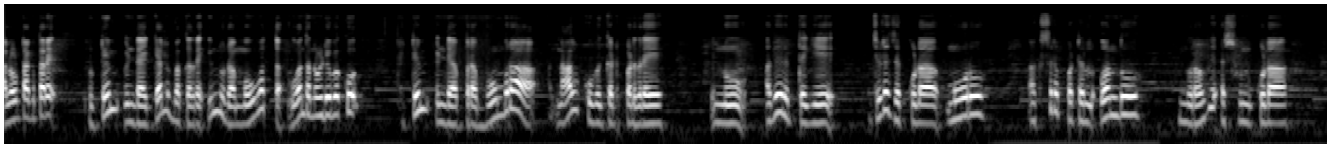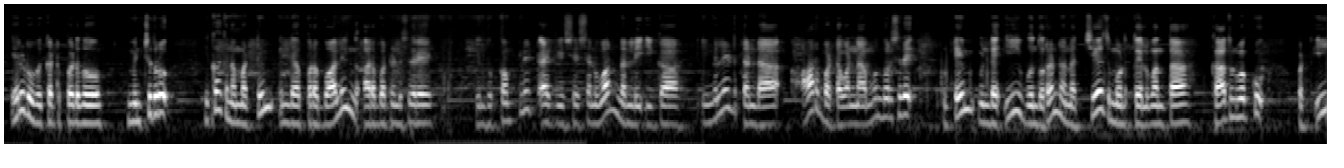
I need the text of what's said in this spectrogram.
ಅಲೌಟ್ ಆಗ್ತಾರೆ. ಟೀಮ್ ಇಂಡಿಯಾ ಗೆಲ್ಲಬೇಕಾದ್ರೆ ಇನ್ನೂರ ಮೂವತ್ತ ಒಂದನ್ನು ಹೊಡಿಬೇಕು. ಟೀಮ್ ಇಂಡಿಯಾ ಪರ ಬೂಮ್ರಾ ನಾಲ್ಕು ವಿಕೆಟ್ ಪಡೆದರೆ ಇನ್ನು ಅದೇ ರೀತಿಯಾಗಿ ಜಡೇಜ ಕೂಡ ಮೂರು, ಅಕ್ಷರ ಪಟೇಲ್ ಒಂದು, ಇನ್ನು ರವಿ ಅಶ್ವಿನ್ ಕೂಡ ಎರಡು ವಿಕೆಟ್ ಪಡೆದು ಮಿಂಚಿದರು. ಹೀಗಾಗಿ ನಮ್ಮ ಟೀಮ್ ಇಂಡಿಯಾ ಪರ ಬಾಲಿಂಗ್ ಆರ್ಭಟ ನಡೆಸಿದರೆ ಇಂದು ಕಂಪ್ಲೀಟ್ ಆಗಿ ಸೆಷನ್ ಒನ್ನಲ್ಲಿ ಈಗ ಇಂಗ್ಲೆಂಡ್ ತಂಡ ಆರ್ಭಟವನ್ನು ಮುಂದುವರಿಸಿದೆ. ಟೀಮ್ ಇಂಡಿಯಾ ಈ ಒಂದು ರನ್ನನ್ನು ಚೇಂಜ್ ಮಾಡುತ್ತಾ ಕಾದು ನೋಡಬೇಕು. ಬಟ್ ಈ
